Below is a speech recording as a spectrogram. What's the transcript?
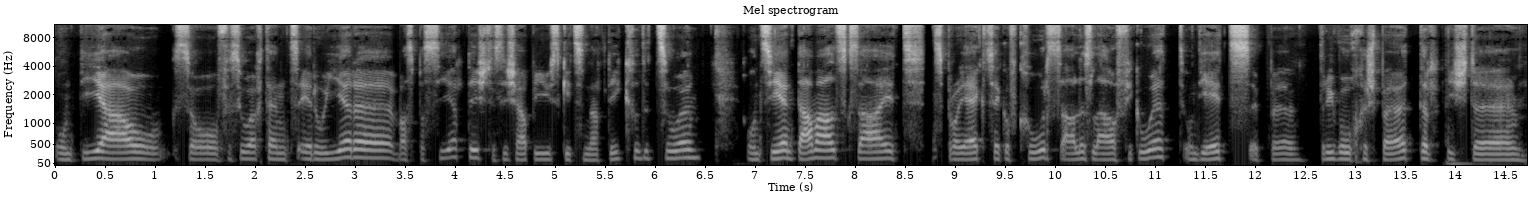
und die auch so versucht haben zu eruieren, was passiert ist. Das ist auch bei uns gibt es einen Artikel dazu. Und sie haben damals gesagt, das Projekt sei auf Kurs, alles laufe gut und jetzt etwa drei Wochen später ist der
